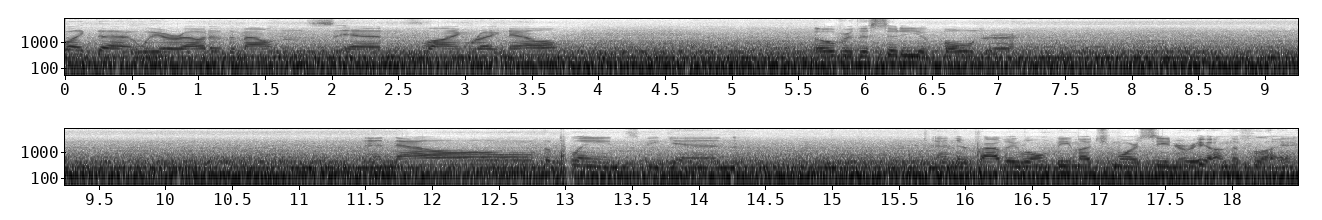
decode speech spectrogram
Like that, we are out of the mountains and flying right now over the city of Boulder. And now the plains begin. And there probably won't be much more scenery on the flight.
